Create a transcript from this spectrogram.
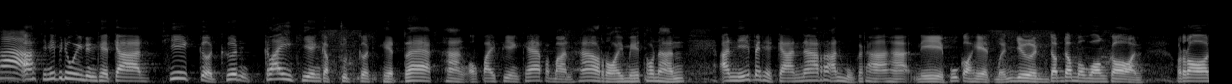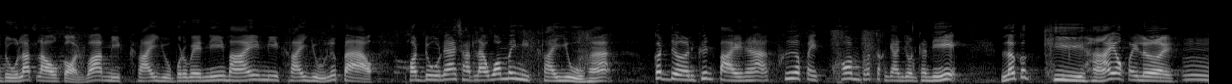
ค่ะอะ ทีนี้ไปดูอีกหนึ่งเหตุการณ์ที่เกิดขึ้นใกล้เคียงกับจุดเกิดเหตุแรกห่างออกไปเพียงแค่ประมาณ 500 เมตรเท่านั้น อันนี้เป็นเหตุการณ์หน้าร้านหมูกระทะฮะ นี่ ผู้ก่อเหตุเหมือนยืนด้อมๆมองๆก่อน รอดูลาดเราก่อนว่ามีใครอยู่บริเวณนี้ไหมมีใครอยู่หรือเปล่า พอดูแน่ชัดแล้วว่าไม่มีใครอยู่ฮะ ก็เดินขึ้นไปนะฮะเพื่อไปคล่อมรถจักรยานยนต์คันนี้ แล้วก็ขี่หายออกไปเลยอืม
